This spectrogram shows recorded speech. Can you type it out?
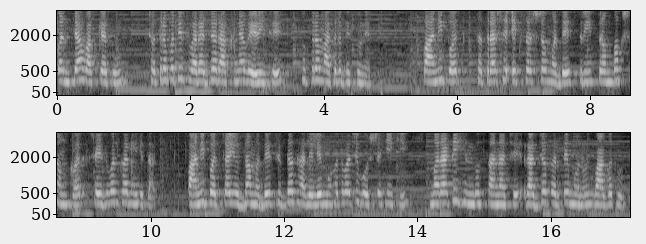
पण त्या वाक्यातून छत्रपती स्वराज्य राखण्यावेळीचे सूत्र मात्र दिसून येते. पानिपत सतराशे एकसष्टमध्ये श्री त्र्यंबक शंकर शेजवलकर लिहितात पानिपतच्या युद्धामध्ये सिद्ध झालेले महत्त्वाची गोष्ट ही की मराठी हिंदुस्थानाचे राज्यकर्ते म्हणून वागत होते.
